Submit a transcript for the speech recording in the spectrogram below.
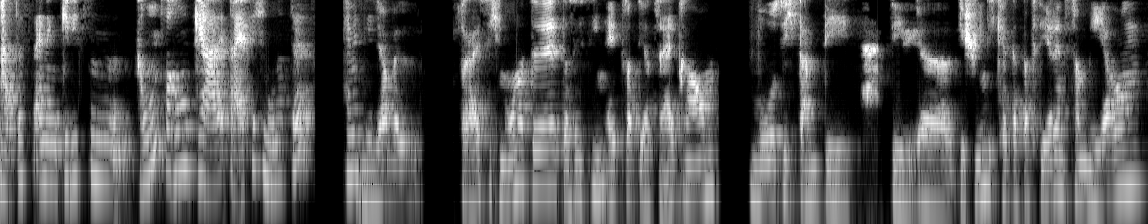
Hat das einen gewissen Grund, warum gerade 30 Monate? Ja, weil 30 Monate, das ist in etwa der Zeitraum, wo sich dann die, die äh, Geschwindigkeit der Bakterienvermehrung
